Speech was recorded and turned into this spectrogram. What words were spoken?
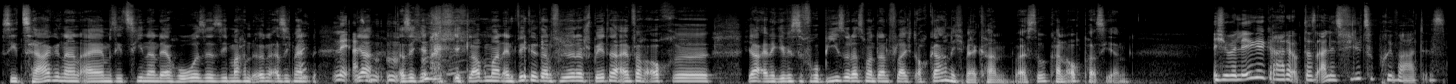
sie zergeln an einem, sie ziehen an der Hose, sie machen irgendwas. Also ich meine, Nee, also, ja, also ich, ich, ich glaube, man entwickelt dann früher oder später einfach auch äh, ja eine gewisse Phobie, sodass man dann vielleicht auch gar nicht mehr kann. Weißt du, kann auch passieren. Ich überlege gerade, ob das alles viel zu privat ist.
